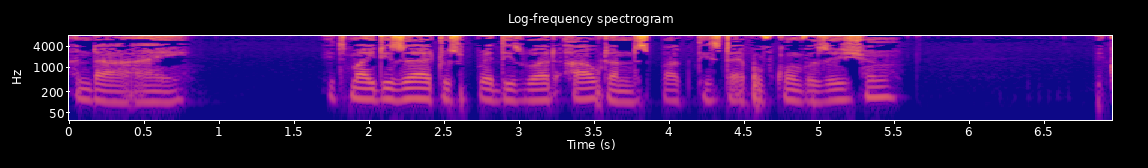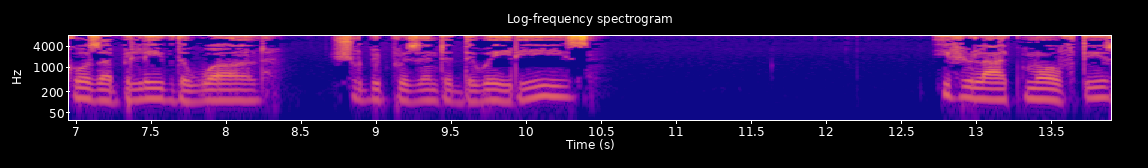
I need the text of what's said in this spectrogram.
And I, it's my desire to spread this word out and spark this type of conversation because I believe the world should be presented the way it is. If you like more of this,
